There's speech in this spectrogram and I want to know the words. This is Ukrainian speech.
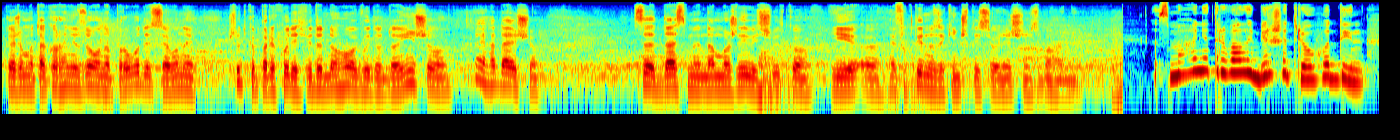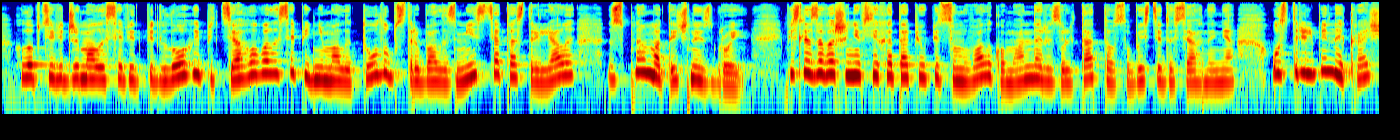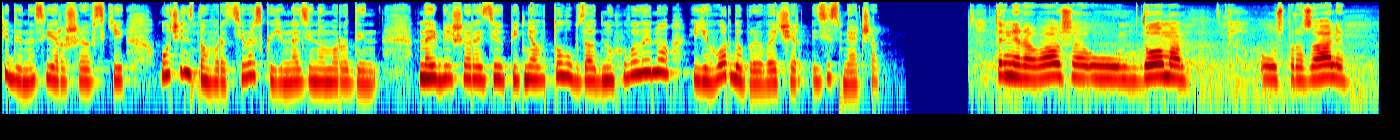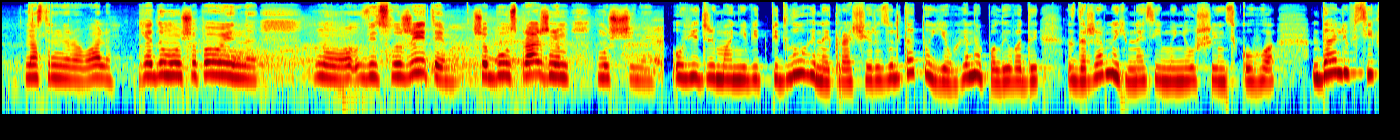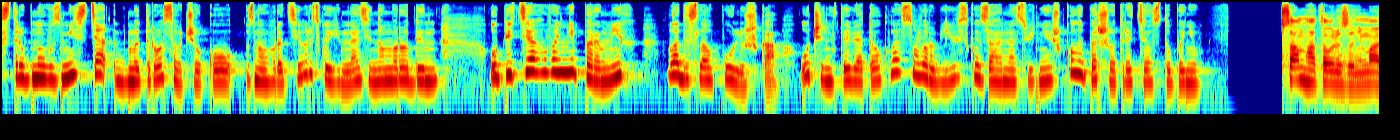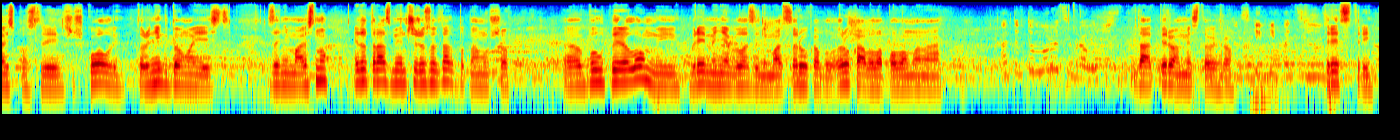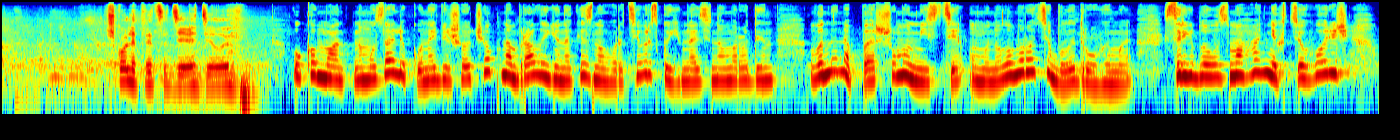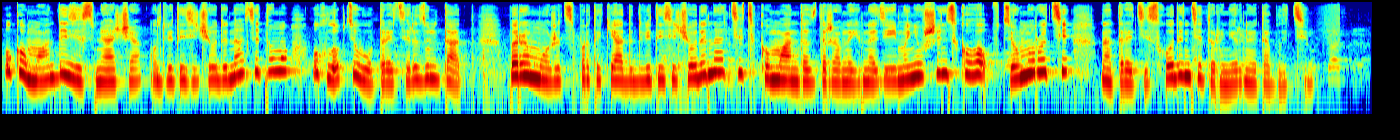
скажімо так, організовано проводиться. Вони швидко переходять від одного виду до іншого. Я гадаю, що це дасть нам можливість швидко і е, ефективно закінчити сьогоднішні змагання. Змагання тривали більше трьох годин. Хлопці віджималися від підлоги, підтягувалися, піднімали тулуб, стрибали з місця та стріляли з пневматичної зброї. Після завершення всіх етапів підсумували командний результат та особисті досягнення. У стрільбі найкращий Денис Ярошевський, учень з Новгород-Сіверської гімназії номер 1 Найбільше разів підняв тулуб за одну хвилину Єгор Добрий вечір зі Смяча. Тренувався вдома, у спортзалі. Нас тренували. Я думаю, що повинен ну, відслужити, щоб був справжнім мужчиною. У віджиманні від підлоги найкращий результат у Євгена Поливоди з Державної гімназії імені Ушинського. Далі всіх стрибнув з місця Дмитро Савчуков з Новгород-Сіверської гімназії номер 1 У підтягуванні переміг Владислав Полюшка, учень з 9 класу Вороб'ївської загальноосвітньої школи 1-3 ступенів. Сам готовлю, занимаюсь после школы, турник дома есть, занимаюсь. Ну, этот раз меньше результат, потому что э, был перелом и время не было заниматься, рука была, рука была поломана. А ти в тому році брав участь? Да, первое место выиграл. Скільки підтягнув? 33. В школе 39 делаю. У командному заліку найбільше очок набрали юнаки з Новгород-Сіверської гімназії номер 1 Вони на першому місці. У минулому році були другими. Срібло у змаганнях цьогоріч у команди зі Смяча. У 2011-му у хлопців був третій результат. Переможець Спартакіади 2011 команда з Державної гімназії імені Ушинського в цьому році на третій сходинці турнірної таблиці.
